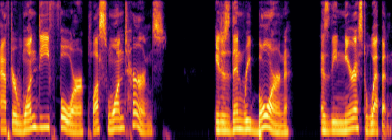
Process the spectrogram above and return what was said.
After 1d4 plus 1 turns, it is then reborn as the nearest weapon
